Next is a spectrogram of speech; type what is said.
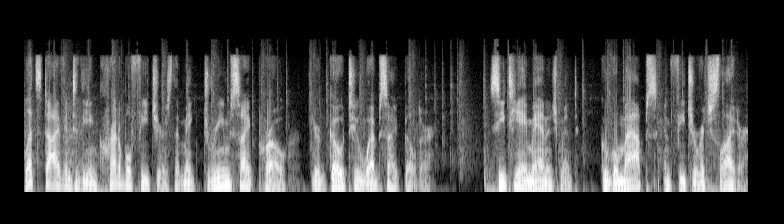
Let's dive into the incredible features that make DreamSite Pro your go-to website builder. CTA management, Google Maps, and feature-rich slider.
